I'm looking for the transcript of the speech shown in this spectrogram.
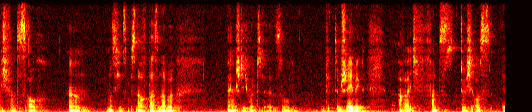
ich fand das auch, ähm, muss ich jetzt ein bisschen aufpassen, aber äh, Stichwort äh, so Victim Shaming, aber ich fand es durchaus äh,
